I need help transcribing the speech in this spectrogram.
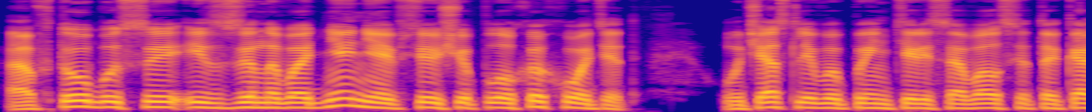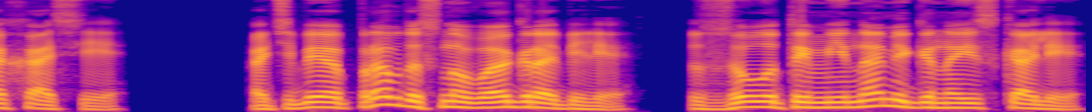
автобусы из-за наводнения все еще плохо ходят?» — участливо поинтересовался Такахаси. «А тебя правда снова ограбили? Золото Минамигана искали?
